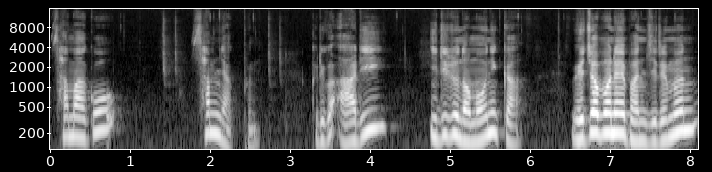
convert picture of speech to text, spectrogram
3하고 3약분 그리고 R이 1위로 넘어오니까 외접원의 반지름은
